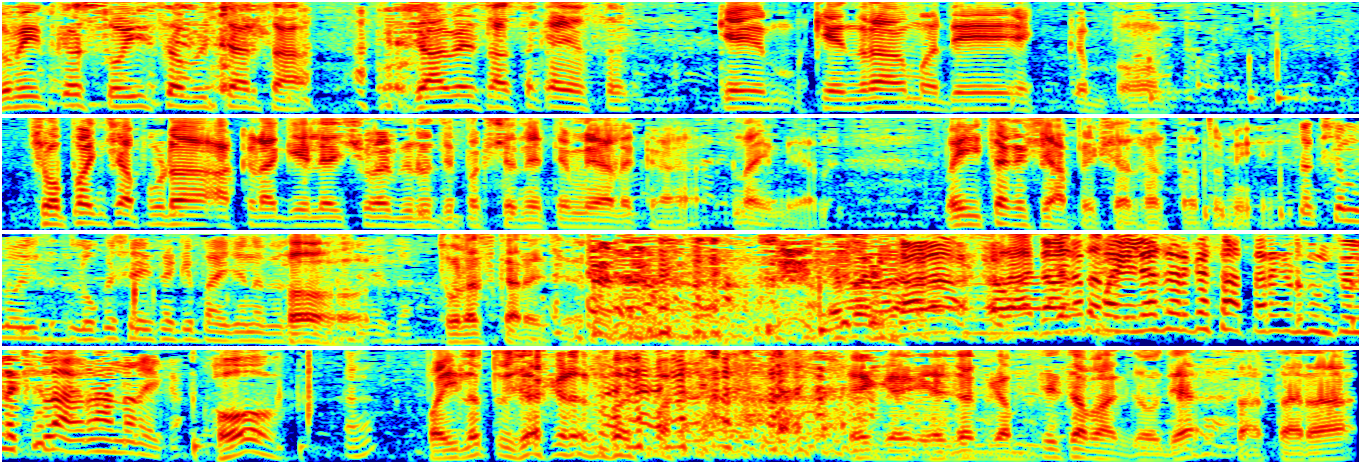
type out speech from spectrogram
तुम्ही इतकं सोयीचं विचारता ज्यावेळेस असं काही असतं के केंद्रामध्ये एक अं, चोपनच्या पुढं आकडा गेल्याशिवाय विरोधी पक्ष नेते मिळालं का? नाही मिळालं. मग इथं कशी अपेक्षा धरता तुम्ही? सक्षम लो- लोकशाहीसाठी पाहिजे ना हो विरोधी हो. तुलाच करायचं दादा दादा पहिल्यासारखं साताऱ्याकडे तुमचं लक्ष ला- राहणार आहे का? हो? पहिलं तुझ्याकडे बघ. एक ह्याच्यात गमतीचा भाग जाऊ द्या. सातारा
